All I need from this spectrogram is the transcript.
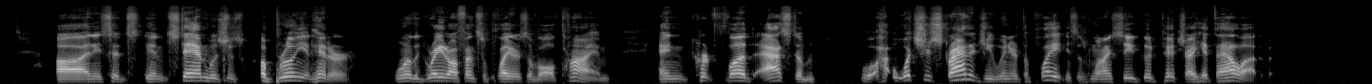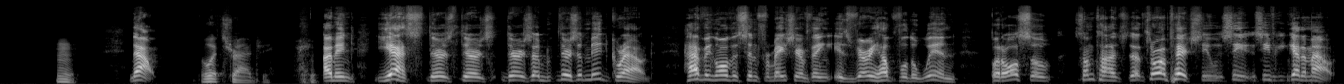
uh, and he said, and Stan was just a brilliant hitter, one of the great offensive players of all time. And Curt Flood asked him, well, what's your strategy when you're at the plate? And he says, when I see a good pitch, I hit the hell out of it. Hmm. Now, what strategy? I mean, yes, there's there's there's a there's a mid ground. Having all this information, everything is very helpful to win, but also sometimes throw a pitch, see see see if you can get him out.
